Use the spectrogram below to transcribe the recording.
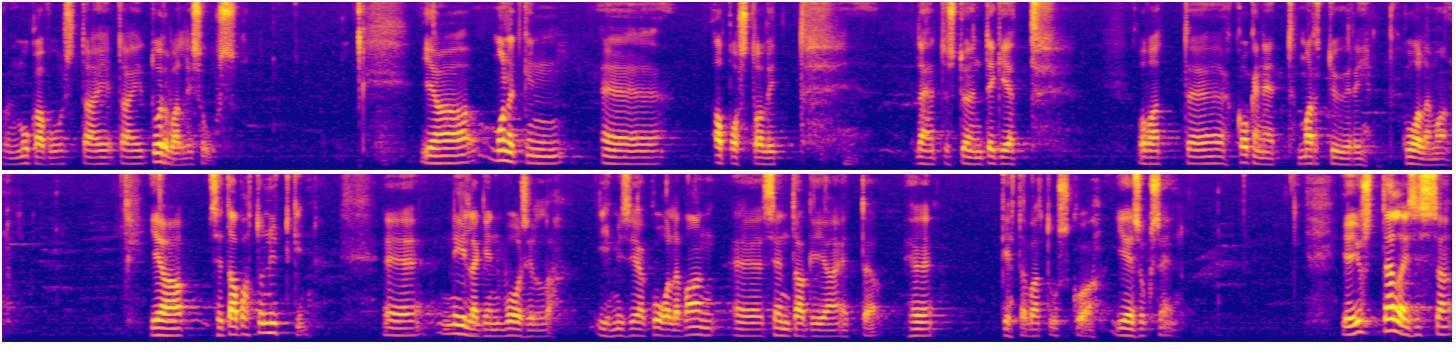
niin mukavuus tai, tai turvallisuus. Ja monetkin ää, apostolit, lähetystyöntekijät ovat ää, kokeneet marttyyri kuoleman. Ja se tapahtui nytkin. Niilläkin vuosilla ihmisiä kuolee vain sen takia, että he kehtävät uskoa Jeesukseen. Ja just tällaisissa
